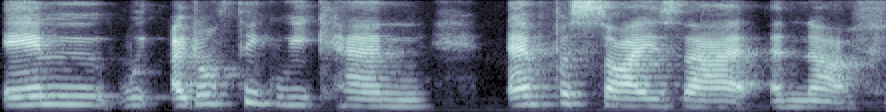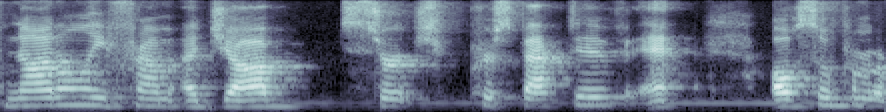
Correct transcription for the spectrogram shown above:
in we I don't think we can emphasize that enough, not only from a job search perspective and also from a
